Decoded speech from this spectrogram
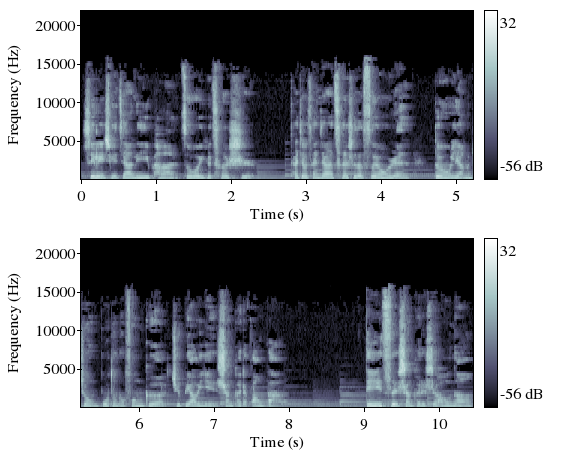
心理学家利帕做过一个测试，他就参加测试的所有人都用两种不同的风格去表演上课的方法。第一次上课的时候呢，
